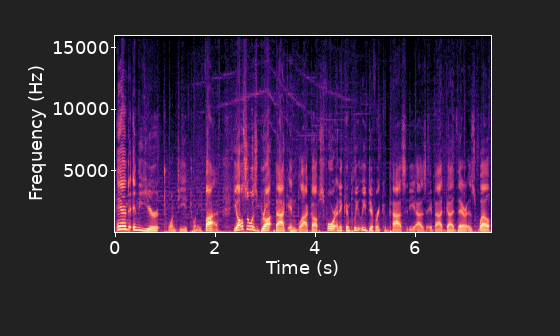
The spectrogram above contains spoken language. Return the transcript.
and in the year 2025. He also was brought back in Black Ops 4 in a completely different capacity as a bad guy there as well.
